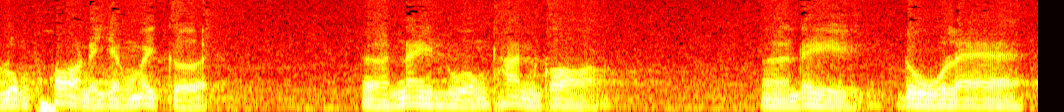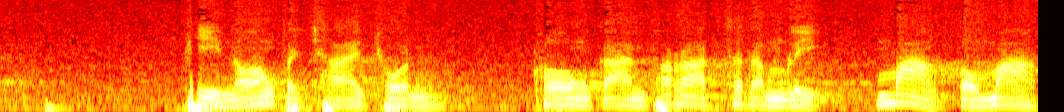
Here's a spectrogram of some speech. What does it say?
หลวงพ่อเนี่ยยังไม่เกิดในหลวงท่านก็ได้ดูแลพี่น้องประชาชน โครงการพระราชดำริมากต่อมาก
